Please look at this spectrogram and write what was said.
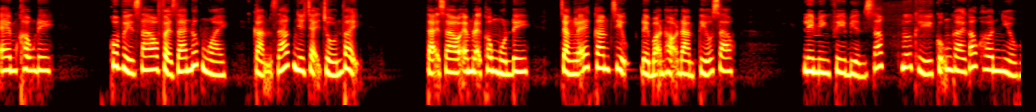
Em không đi. Cô vì sao phải ra nước ngoài? Cảm giác như chạy trốn vậy. Tại sao em lại không muốn đi? Chẳng lẽ cam chịu để bọn họ đàm tiếu sao? Lý Minh Phi biến sắc, ngữ khí cũng gai góc hơn nhiều.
